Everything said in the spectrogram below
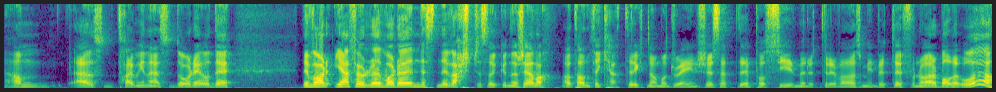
han er Timingen er så dårlig. Og det var, jeg føler det var det nesten det verste som kunne skje. da At han fikk hat trick nå mot Rangers etter på syv minutter eller hva det er som innbytter. For nå er det bare Å ja,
